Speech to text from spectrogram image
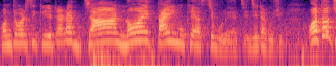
controversy ক্রিয়েটাররা যা নয় তাই মুখে আসছে বলে যাচ্ছে, যেটা খুশি। অথচ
